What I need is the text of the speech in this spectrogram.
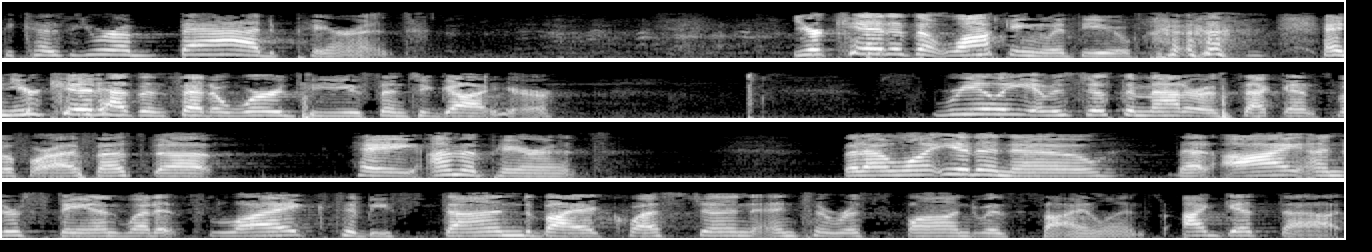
because you're a bad parent. Your kid isn't walking with you, and your kid hasn't said a word to you since you got here. Really, it was just a matter of seconds before I fessed up. Hey, I'm a parent. But I want you to know that I understand what it's like to be stunned by a question and to respond with silence. I get that.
